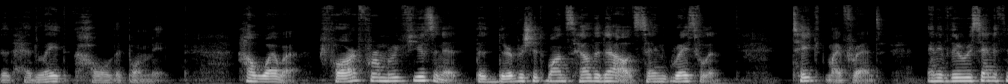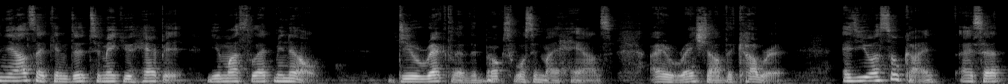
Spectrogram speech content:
that had laid hold upon me. However, Far from refusing it, the dervish at once held it out, saying gracefully, Take it, my friend, and if there is anything else I can do to make you happy, you must let me know. Directly the box was in my hands, I wrenched out the cover. As you are so kind, I said,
